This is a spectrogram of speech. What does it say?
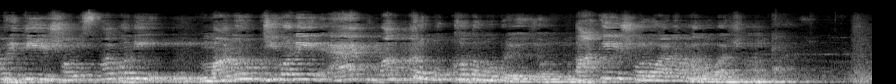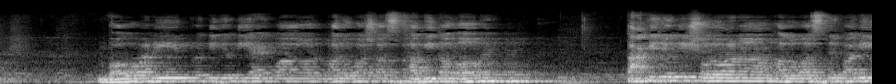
প্রীতি সংস্থাপনই মানব জীবনের একমাত্র মুখ্যতম প্রয়োজন। তাকে ষোলো ভালোবাসা। ভগবানের প্রতি যদি একবার ভালোবাসা স্থাপিত হয়, তাকে যদি ষোলো আনা ভালোবাসতে পারি,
